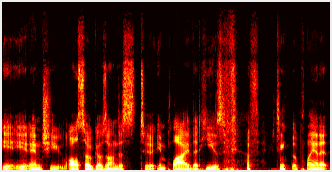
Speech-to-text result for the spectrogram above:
and she also goes on to to imply that he is affecting the planet.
